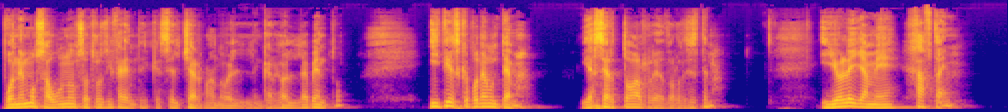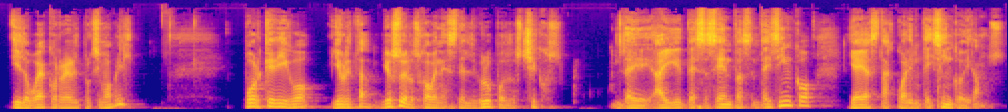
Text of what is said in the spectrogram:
ponemos a uno nosotros diferente, que es el chairman o el encargado del evento, y tienes que poner un tema y hacer todo alrededor de ese tema. Y yo le llamé Halftime y lo voy a correr el próximo abril. Porque digo, y ahorita yo soy de los jóvenes del grupo de los chicos, de, hay de 60, 65 y hay hasta 45, digamos.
